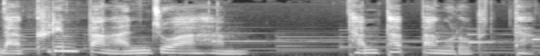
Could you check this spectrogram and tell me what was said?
나 크림빵 안 좋아함. 단팥빵으로 부탁.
